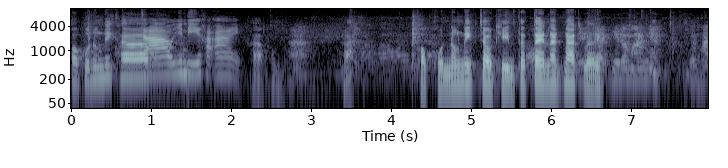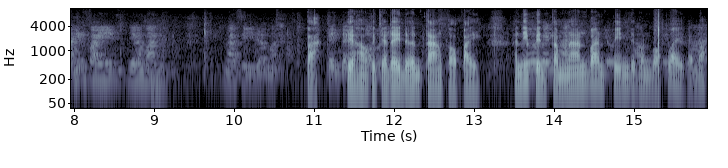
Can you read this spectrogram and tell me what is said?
ขอบคุณน้องนิกครับเจ้ายินดีค่ะอ้ายครับผมอะขอบคุณน้องนิกเจ้าถิ่นแต่แต่นักๆเลยเยอรมันเนี่ยสถานีรถไฟเยอรมันนาซีเยอรมัน ป่ะเดี๋ยวเราก็จะได้เดินทางต่อไป อันนี้เป็นตำนานบ้านปินที่มันบอกไว้กันเนาะ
